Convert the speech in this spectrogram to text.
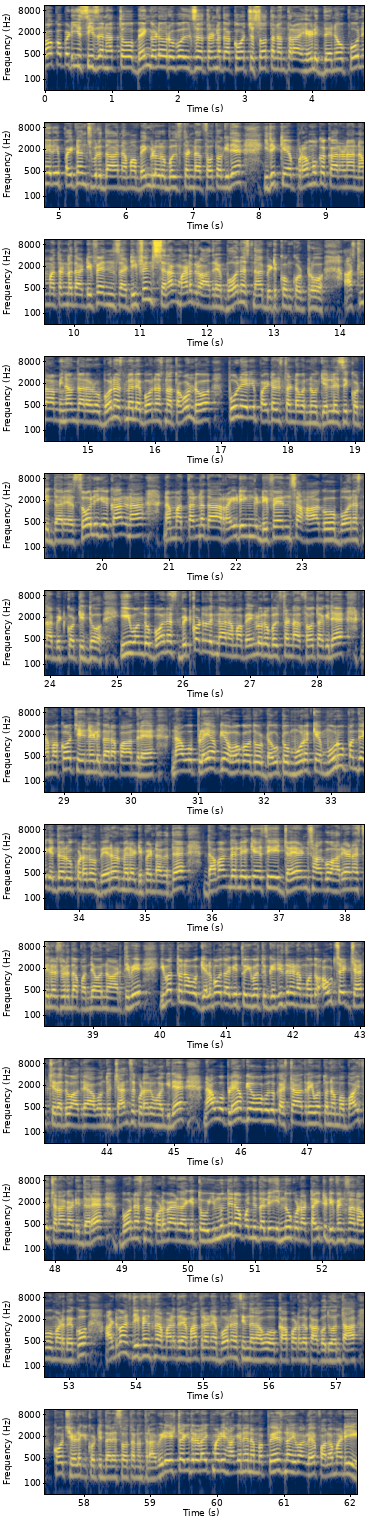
Pro kabaddi season ಹತ್ತು Bengaluru Bulls ತಂಡದ coach ಸೋತ ನಂತರ ಹೇಳಿದ್ದೇನು ಪುಣೇರಿ ಪೈಟನ್ಸ್ ವಿರುದ್ಧ ನಮ್ಮ ಬೆಂಗಳೂರು ಬುಲ್ಸ್ ತಂಡ ಸೋತೋಗಿದೆ. ಇದಕ್ಕೆ ಪ್ರಮುಖ ಕಾರಣ ನಮ್ಮ ತಂಡದ ಡಿಫೆನ್ಸ್. ಡಿಫೆನ್ಸ್ ಚೆನ್ನಾಗಿ ಮಾಡಿದ್ರು, ಆದರೆ ಬೋನಸ್ನ ಬಿಟ್ಕೊಂಡು ಕೊಟ್ಟರು ಅಸ್ಲಾಂ ಇನಾಮ್ದಾರ್ ಅವರು ಬೋನಸ್ ಮೇಲೆ ಬೋನಸ್ನ ತಗೊಂಡು ಪುಣೇರಿ ಪೈಟನ್ಸ್ ತಂಡವನ್ನು ಗೆಲ್ಲಿಸಿ ಕೊಟ್ಟಿದ್ದಾರೆ ಸೋಲಿಗೆ ಕಾರಣ ನಮ್ಮ ತಂಡದ ರೈಡಿಂಗ್, ಡಿಫೆನ್ಸ್ ಹಾಗೂ ಬೋನಸ್ನ ಬಿಟ್ಕೊಟ್ಟಿದ್ದು. ಈ ಒಂದು ಬೋನಸ್ ಬಿಟ್ಕೊಟ್ಟರಿಂದ ನಮ್ಮ ಬೆಂಗಳೂರು ಬುಲ್ಸ್ ತಂಡ ಸೋತಾಗಿದೆ. ನಮ್ಮ ಕೋಚ್ ಏನು ಹೇಳಿದಾರಪ್ಪ ಅಂದರೆ ನಾವು ಪ್ಲೇ ಆಫ್ಗೆ ಹೋಗೋದು ಡೌಟು ಮೂರಕ್ಕೆ ಮೂರು ಪಂದ್ಯ ಗೆದ್ದರೂ ಕೂಡ ಬೇರೆಯವ್ರ ಮೇಲೆ ಡಿಪೆಂಡ್ ಆಗುತ್ತೆ. ದಬಾಂಗ್ದಲ್ಲಿ ಕೆ ಸಿ ಜಯಂಟ್ಸ್ ಹಾಗೂ ಹರಿಯಾಣ ಸ್ಟೀಲರ್ಸ್ ವಿರುದ್ಧ ಪಂದ್ಯವನ್ನು ಆಡ್ತೀವಿ. ಇವತ್ತು ನಾವು ಗೆಲ್ಬೋದಾಗಿತ್ತು. ಇವತ್ತು ಗೆದ್ದಿದ್ರೆ ನಮಗೊಂದು ಔಟ್ಸೈಡ್ ಚಾನ್ಸ್ ಇರೋದು. ಆದರೆ ಆ ಒಂದು ಚಾನ್ಸ್ ಕೂಡ ಹೋಗಿದೆ. ನಾವು ಪ್ಲೇ ಆಫ್ಗೆ ಹೋಗೋದು ಕಷ್ಟ. ಆದರೆ ಇವತ್ತು ನಮ್ಮ ಬಾಯ್ಸು ಚೆನ್ನಾಗಿ ಆಡಿದ್ದಾರೆ. ಬೋನಸ್ನ ಕೊಡಬೇಡದಾಗಿತ್ತು ಈ ಮುಂದಿನ ಪಂದ್ಯದಲ್ಲಿ ಇನ್ನೂ ಕೂಡ ಟೈಟ್ ಡಿಫೆನ್ಸ್ನ ನಾವು ಮಾಡಬೇಕು. ಅಡ್ವಾನ್ಸ್ ಡಿಫೆನ್ಸ್ನ ಮಾಡಿದ್ರೆ ಮಾತ್ರನೇ ಬೋನಸ್ಸಿಂದ ನಾವು ಕಾಪಾಡೋದಕ್ಕಾಗೋದು ಅಂತ ಕೋಚ್ ಹೇಳಿಕೆ ಕೊಟ್ಟಿದ್ದಾರೆ ಸೋತ ನಂತರ. ವಿಡಿಯೋ ಇಷ್ಟ ಆಗಿದ್ರೆ ಲೈಕ್ ಮಾಡಿ ಹಾಗೆಯೇ ನಮ್ಮ ಪೇಜ್ನ ಇವಾಗಲೇ ಫಾಲೋ ಮಾಡಿ.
